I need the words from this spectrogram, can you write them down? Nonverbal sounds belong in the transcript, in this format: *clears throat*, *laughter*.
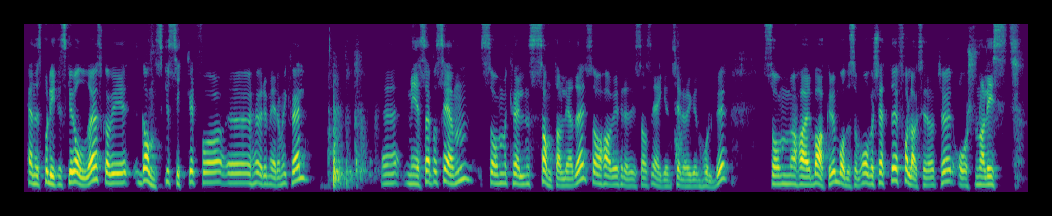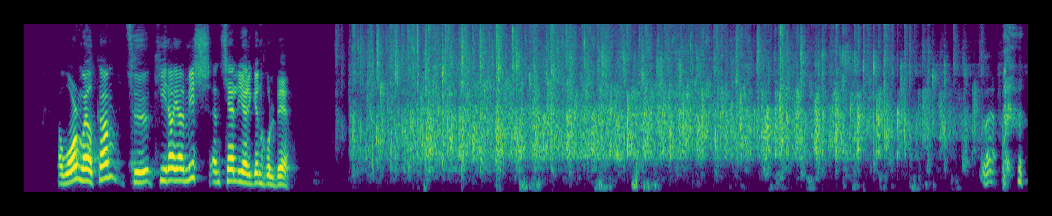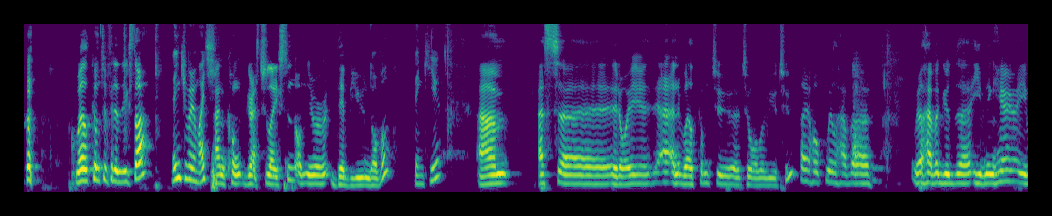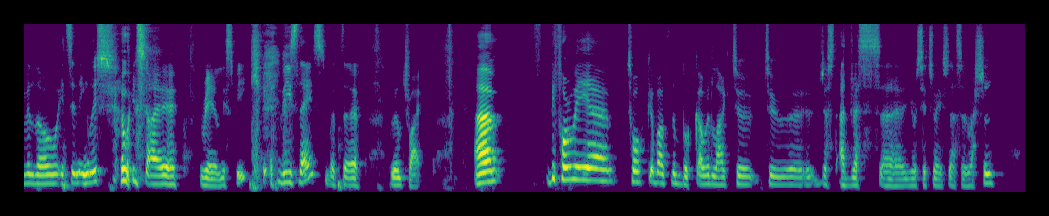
Hennes politiske rolle skal vi ganske sikkert få høre mer om i kveld. Uh, med seg på scenen som kveldens samtaleleder så har vi Fredrikstads egen Kjell Jørgen Holby, som har bakgrunn både som oversetter, forlagsredaktør og journalist. A warm welcome to Kira Jarmish and Kjell Jørgen Holby. *laughs* Welcome to Fredrikstad. Thank you very much. And congratulations on your debut novel. Thank you. Um, as uh, Roy, and welcome to to all of you too. I hope we'll have a we'll have a good uh, evening here, even though it's in English, *laughs* which I rarely speak *laughs* these days, but uh, we'll try. Um, before we uh, talk about the book, I would like to to uh, just address uh, your situation as a Russian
